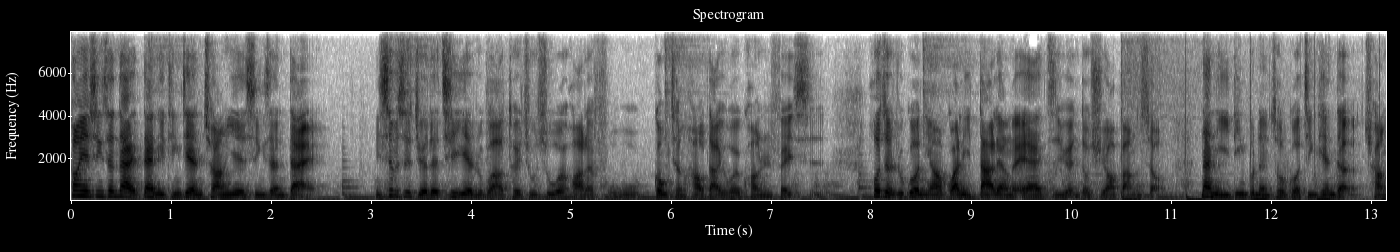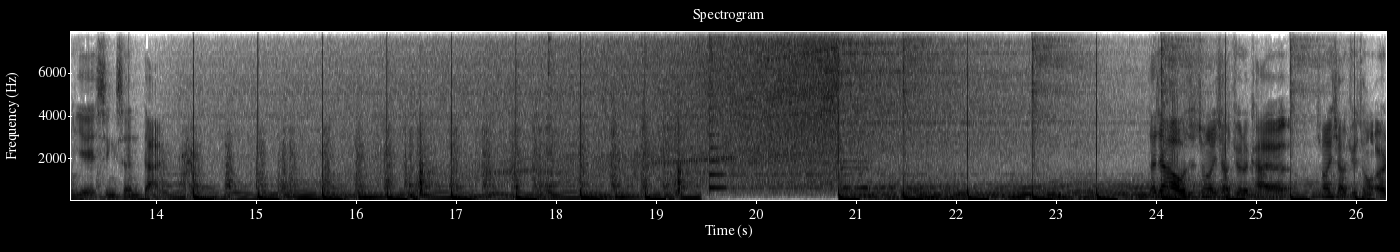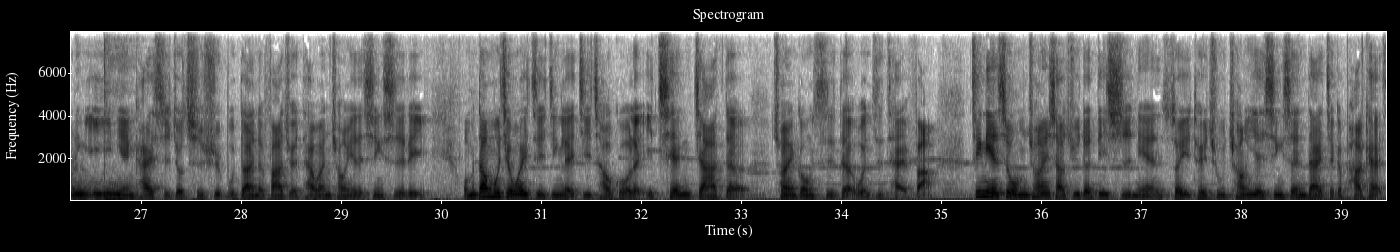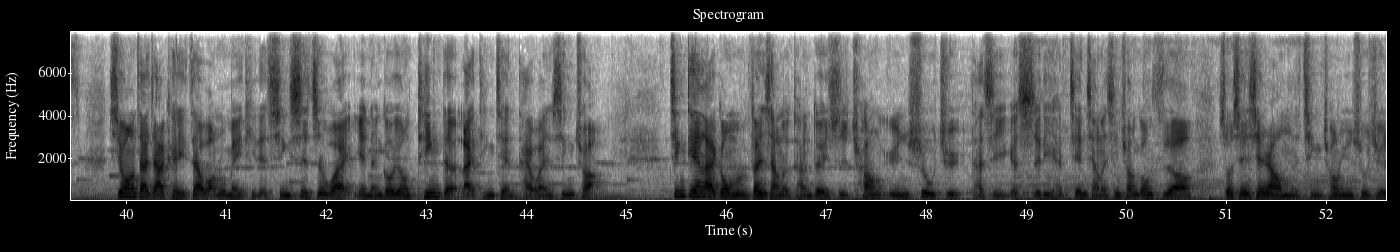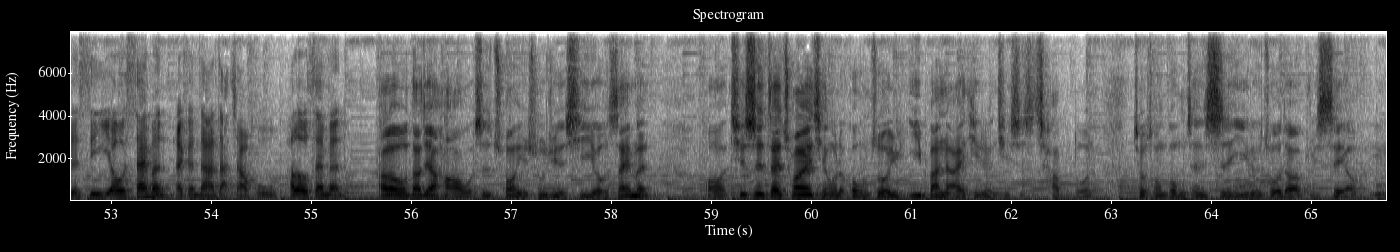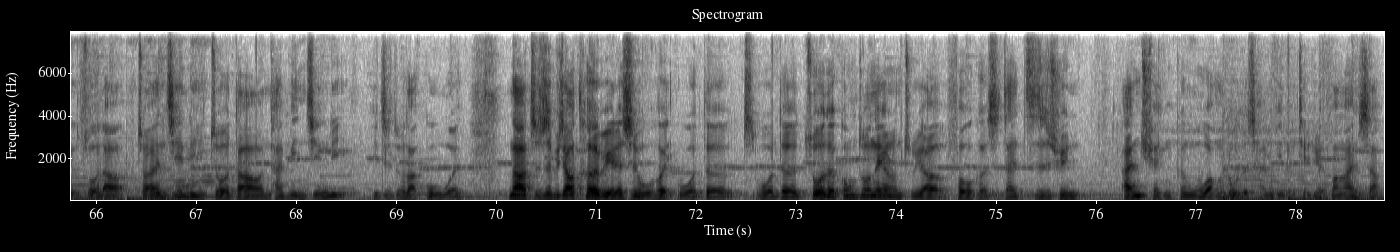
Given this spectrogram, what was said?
创业新生代带你听见创业新生代。你是不是觉得企业如果要推出数位化的服务，工程浩大又会旷日费时？或者如果你要管理大量的 AI 资源，都需要帮手，那你一定不能错过今天的创业新生代。大家好，我是创业小聚的凯尔。创业小聚从二零一一年开始就持续不断地发掘台湾创业的新势力。我们到目前为止已经累计超过了一千家的创业公司的文字采访。今年是我们创业小聚的第十年，所以推出创业新生代这个 podcast，希望大家可以在网络媒体的形式之外，也能够用听的来听见台湾新创。今天来跟我们分享的团队是创云数据，它是一个实力很坚强的新创公司哦。首先，先让我们请创云数据的 CEO Simon 来跟大家打招呼。Hello Simon。Hello，大家好，我是创云数据的 CEO Simon。哦，其实，在创业前，我的工作与一般的 IT 人其实是差不多的，就从工程师一路做到 Pre-sale，一路做到专案经理，做到产品经理。一直做到顾问，那只是比较特别的是，我会我的我的做的工作内容主要 focus 在资讯安全跟网络的产品的解决方案上，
